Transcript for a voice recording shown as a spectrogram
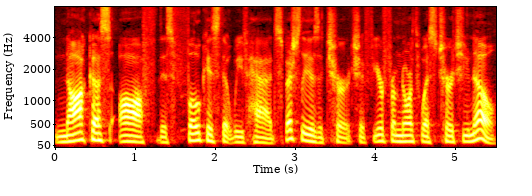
knock us off this focus that we've had, especially as a church. If you're from Northwest Church, you know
